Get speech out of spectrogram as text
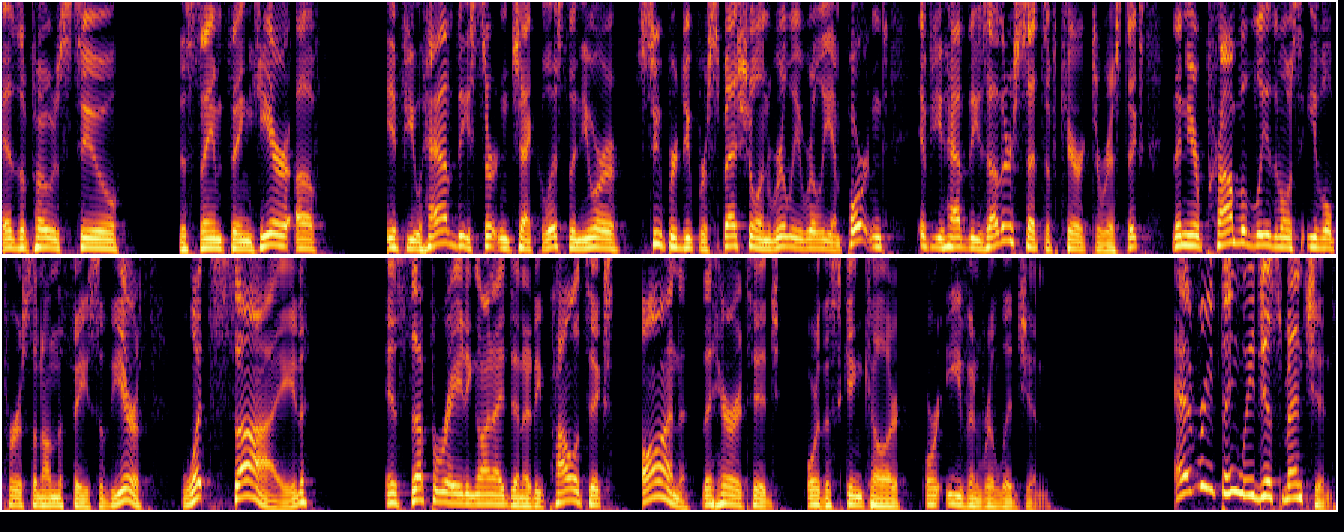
as opposed to the same thing here of if you have these certain checklists, then you are super duper special and really, really important. If you have these other sets of characteristics, then you're probably the most evil person on the face of the earth. What side is separating on identity politics on the heritage or the skin color or even religion? Everything we just mentioned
